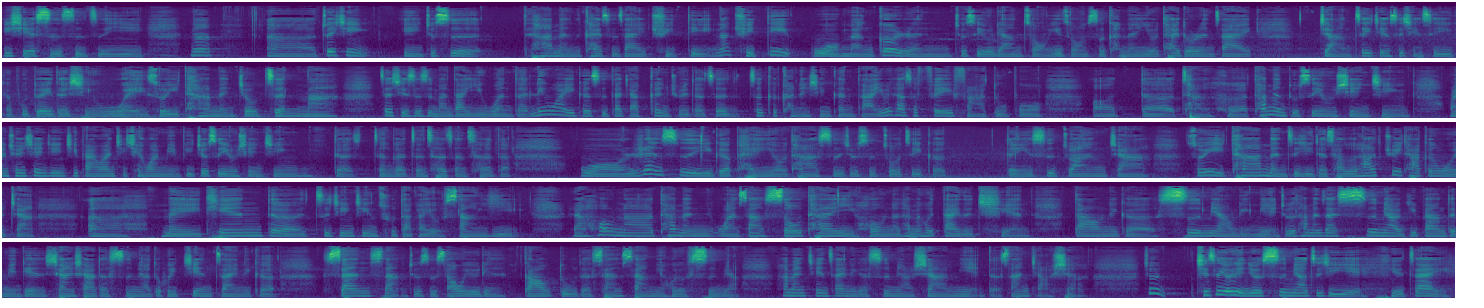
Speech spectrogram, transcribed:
一些实事之一。那呃，最近也就是他们开始在取缔，那取缔我们个人就是有两种，一种是可能有太多人在。讲这件事情是一个不对的行为，所以他们纠正吗？这其实是蛮大疑问的。另外一个是大家更觉得这这个可能性更大，因为它是非法赌博，呃的场合，他们都是用现金，完全现金，几百万、几千万缅币，就是用现金的整个整车整车的。我认识一个朋友，他是就是做这个。等于是专家，所以他们自己的操作，他据他跟我讲，呃，每天的资金进出大概有上亿，然后呢，他们晚上收摊以后呢，他们会带着钱到那个寺庙里面，就是他们在寺庙一般的缅甸乡下的寺庙都会建在那个。山上就是稍微有点高度的山上面会有寺庙，他们建在那个寺庙下面的山脚下，就其实有点就寺庙自己也也在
